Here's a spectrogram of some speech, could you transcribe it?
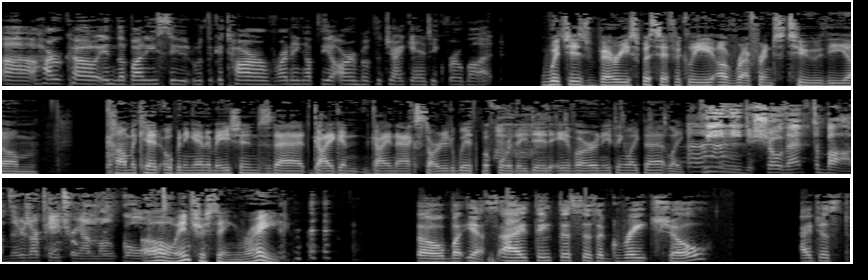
uh Haruko in the bunny suit with the guitar running up the arm of the gigantic robot. which is very specifically a reference to the um comic head opening animations that Gygan Gainax started with before they did Eva or anything like that. Like, we need to show that to Bob. There's our Patreon mo- goal. oh, interesting, right? So, but yes, I think this is a great show. I just,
